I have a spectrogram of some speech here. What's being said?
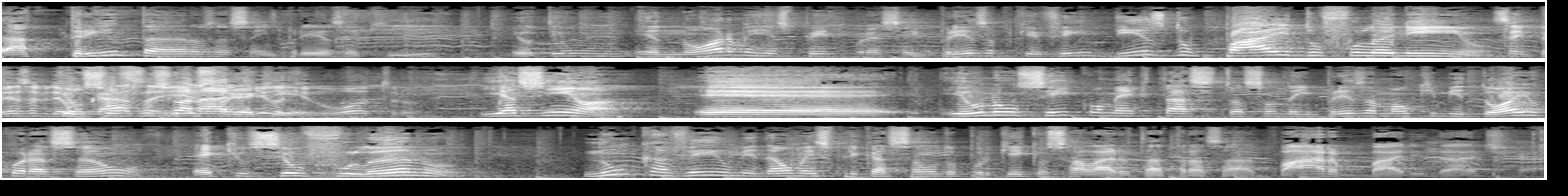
há 30 anos nessa empresa aqui. Eu tenho um enorme respeito por essa empresa, porque vem desde o pai do fulaninho. Essa empresa me que deu eu sou casa, isso, funcionário aquilo, aqui. aquilo outro. E assim, ó, é, eu não sei como é que tá a situação da empresa, mas o que me dói o coração é que o seu fulano nunca veio me dar uma explicação do porquê que o salário tá atrasado. Barbaridade, cara.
